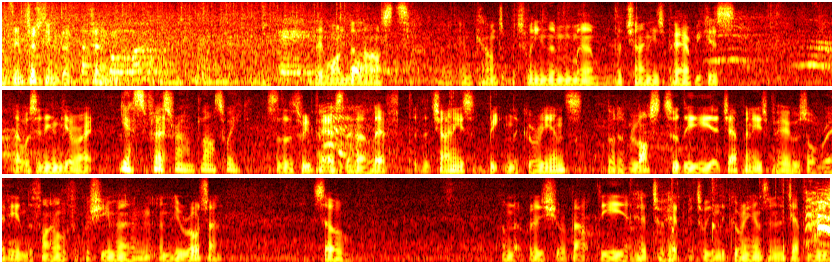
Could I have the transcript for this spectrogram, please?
It's interesting that um, they won the last uh, encounter between them, um, the Chinese pair, because that was in India, right? Yes, first round last week. So the three pairs that are left, the Chinese have beaten the Koreans, but have lost to the uh, Japanese pair, who's already in the final, Fukushima and, and Hirota. So I'm not really sure about the uh, head-to-head between the Koreans and the Japanese,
